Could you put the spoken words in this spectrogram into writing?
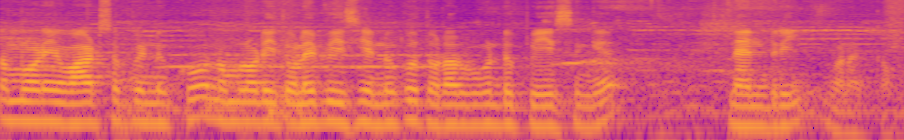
நம்மளுடைய வாட்ஸ்அப் எண்ணுக்கோ நம்மளுடைய தொலைபேசி எண்ணுக்கோ தொடர்பு கொண்டு பேசுங்கள் நன்றி வணக்கம்.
